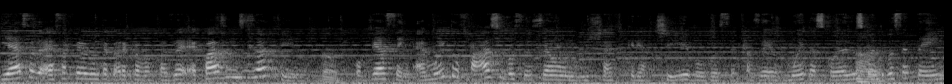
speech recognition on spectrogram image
E essa, essa pergunta agora que eu vou fazer é quase um desafio. Ah. Porque assim, é muito fácil você ser um chefe criativo, você fazer muitas coisas ah. quando você tem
